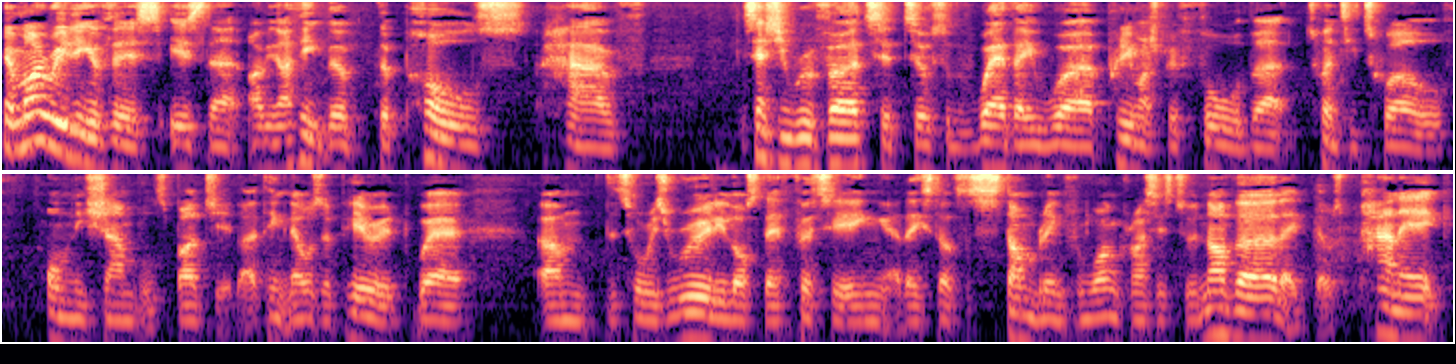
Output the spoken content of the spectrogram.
Yeah, my reading of this is that I mean I think the the polls have essentially reverted to sort of where they were pretty much before the 2012 omni shambles budget. I think there was a period where um, the Tories really lost their footing. They started stumbling from one crisis to another. They, there was panic.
